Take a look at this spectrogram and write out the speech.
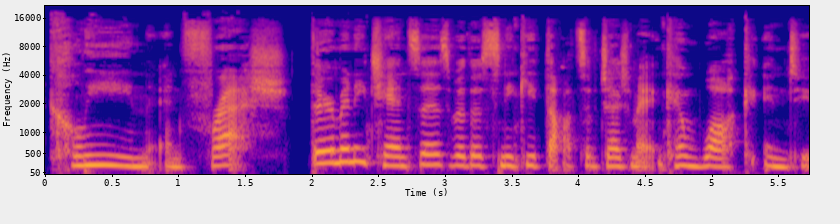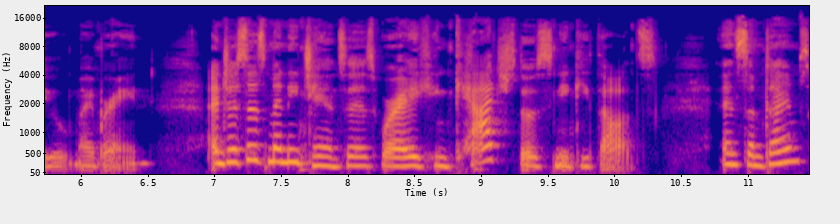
clean and fresh. There are many chances where those sneaky thoughts of judgment can walk into my brain, and just as many chances where I can catch those sneaky thoughts and sometimes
